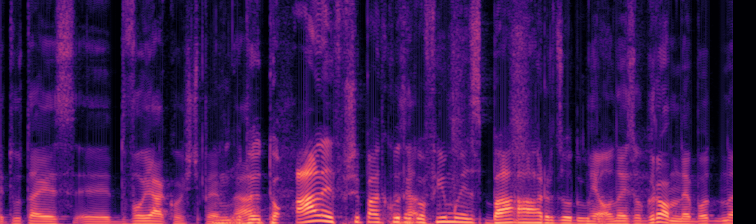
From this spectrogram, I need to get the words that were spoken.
y, tutaj jest y, dwojakość pewna. To, to ale w przypadku Za- tego filmu jest bardzo dużo. Nie, ono jest ogromne, bo no,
